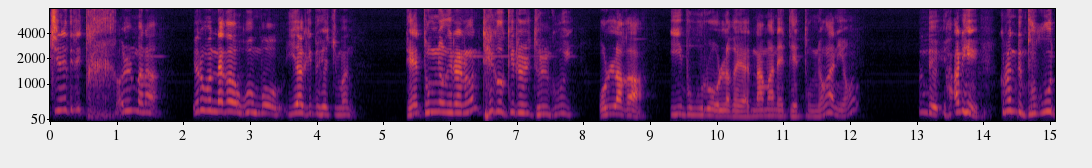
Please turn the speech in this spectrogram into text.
지네들이 다 얼마나 여러분 내가 그뭐 이야기도 했지만 대통령이라는 건 태극기를 들고 올라가 이북으로 올라가야 나만의 대통령 아니요? 그런데 아니 그런데 누구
